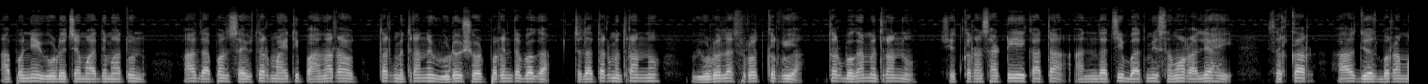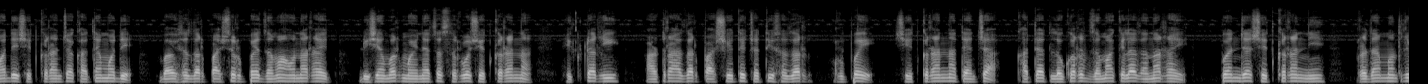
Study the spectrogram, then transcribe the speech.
आपण या व्हिडिओच्या माध्यमातून आज आपण सविस्तर माहिती पाहणार आहोत. तर मित्रांनो व्हिडिओ शेवटपर्यंत बघा. चला तर मित्रांनो व्हिडिओला सुरुवात करूया. तर बघा मित्रांनो शेतकऱ्यांसाठी एक आता आनंदाची बातमी समोर आली आहे. सरकार आज दिवसभरामध्ये शेतकऱ्यांच्या खात्यामध्ये बावीस हजार पाचशे रुपये जमा होणार आहेत. डिसेंबर महिन्याचा सर्व शेतकऱ्यांना हेक्टरी अठरा हजार पाचशे ते छत्तीस हजार रुपये शेतकऱ्यांना त्यांच्या खात्यात लवकरच जमा केला जाणार आहे. पण ज्या शेतकऱ्यांनी प्रधानमंत्री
